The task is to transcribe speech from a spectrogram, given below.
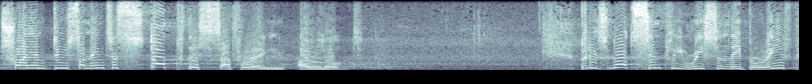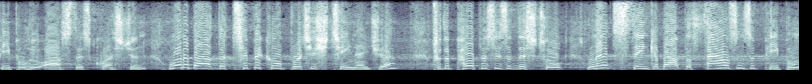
try and do something to stop this suffering, O Lord? But it's not simply recently bereaved people who ask this question. What about the typical British teenager? For the purposes of this talk, let's think about the thousands of people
